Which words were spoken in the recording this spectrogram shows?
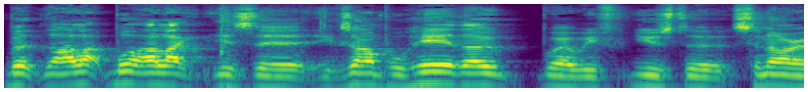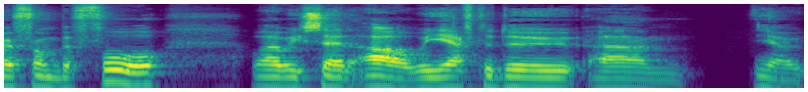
But I like, what I like is the example here though where we've used the scenario from before where we said oh we have to do um, you know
